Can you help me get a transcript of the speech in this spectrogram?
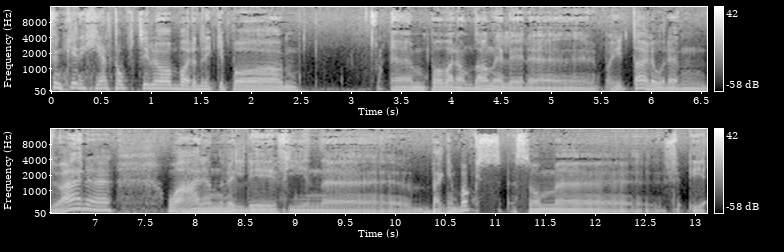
funker helt topp til å bare drikke på, eh, på verandaen eller eh, på hytta, eller hvor enn du er. Og er en veldig fin uh, bag-in-box som uh, jeg,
